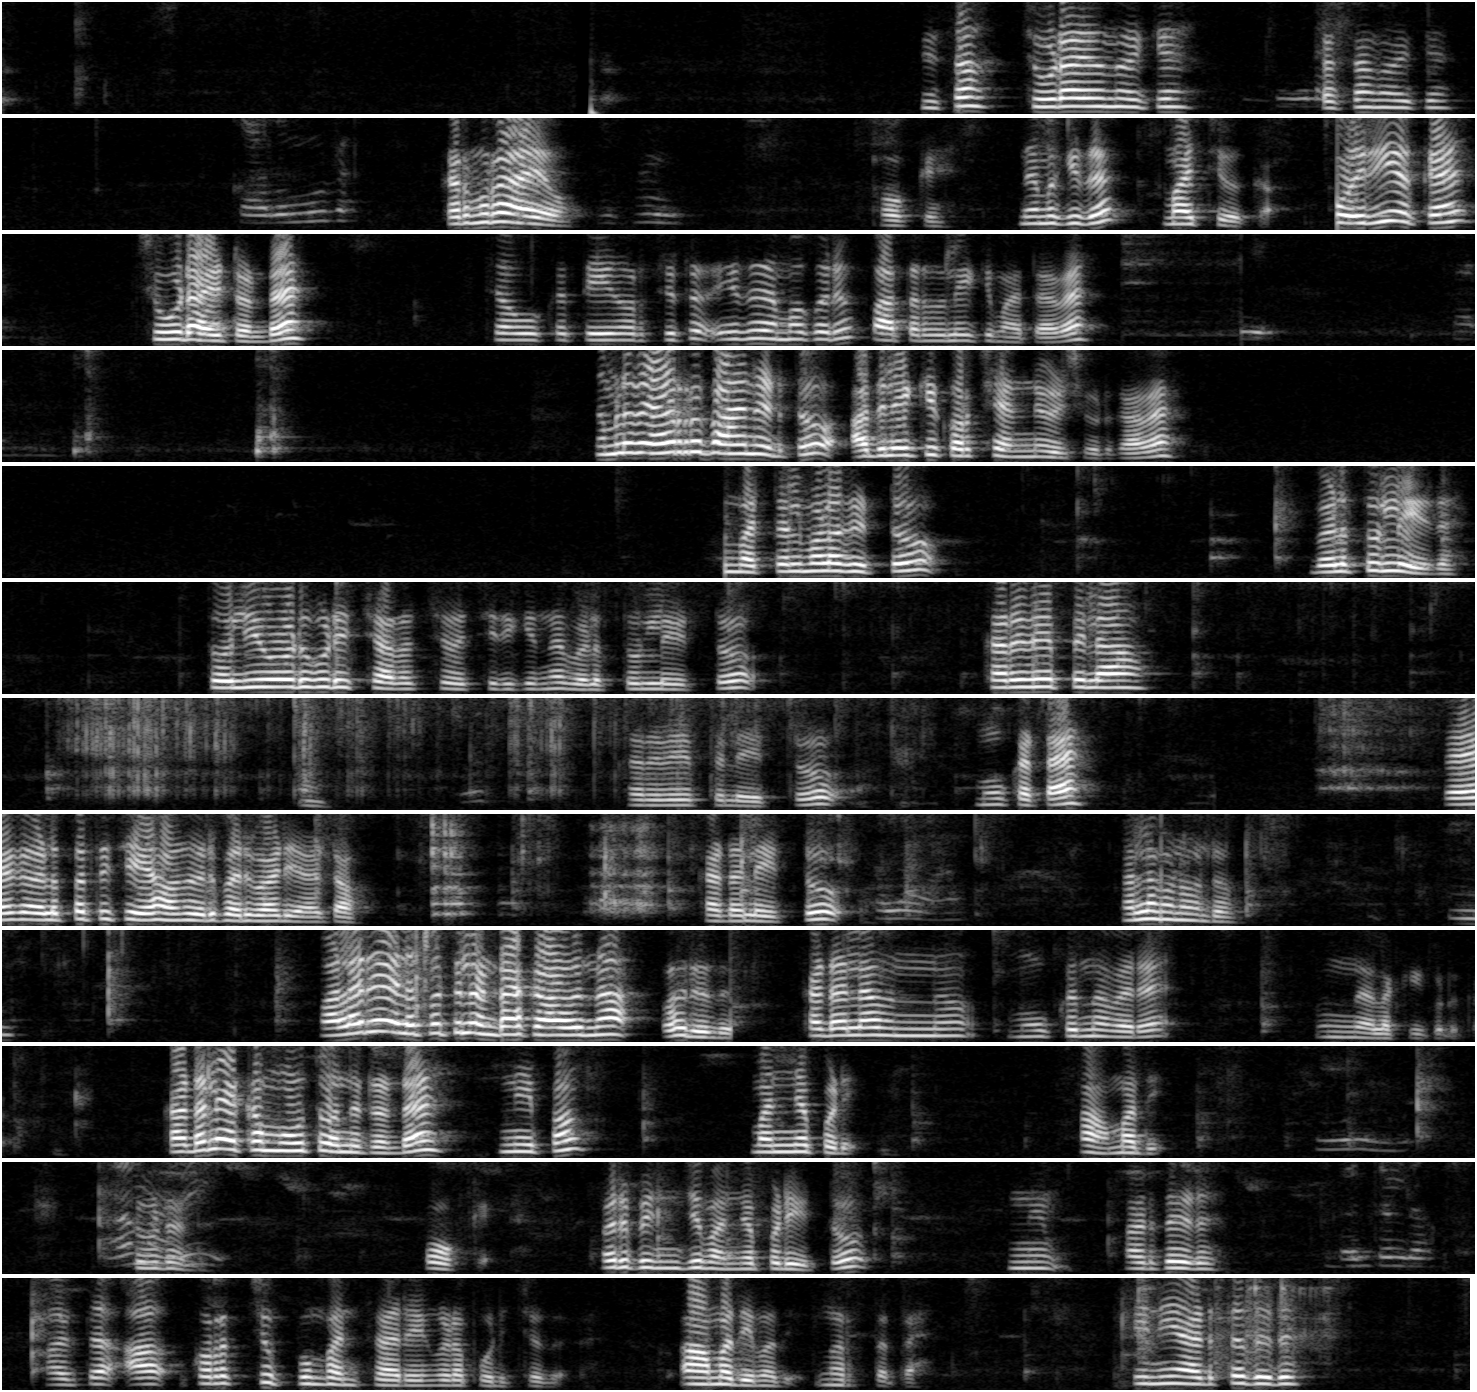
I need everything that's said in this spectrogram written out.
ഇസ ചൂടായോന്ന് നോക്കിയേ രസാന്ന് നോക്കിയേ. കറുമുറ. ആയോ? ഓക്കെ. നമുക്കിത് മാറ്റി വെക്കാം. പൊരിയൊക്കെ ചൂടായിട്ടുണ്ട്. ചവൊക്കെ തീ കുറച്ചിട്ട് ഇത് നമുക്കൊരു പാത്രത്തിലേക്ക് മാറ്റാവേ. നമ്മൾ വേറൊരു പാൻ എടുത്തു. അതിലേക്ക് കുറച്ച് എണ്ണ ഒഴിച്ചു കൊടുക്കാവേ. വറ്റൽമുളക് ഇട്ടു. വെളുത്തുള്ളി ഇട്. തൊലിയോടുകൂടി ചതച്ച് വെച്ചിരിക്കുന്ന വെളുത്തുള്ളി ഇട്ടു. കറിവേപ്പില. കറിവേപ്പില ഇട്ടു. മൂക്കട്ടെ. വേഗം എളുപ്പത്തിൽ ചെയ്യാവുന്ന ഒരു പരിപാടിയാ കേട്ടോ കടല ഇട്ടു നല്ല മണമുണ്ടോ? വളരെ എളുപ്പത്തിൽ ഉണ്ടാക്കാവുന്ന ഒരിത്. കടല ഒന്ന് മൂക്കുന്ന വരെ ഒന്ന് ഇളക്കി കൊടുക്കുക കടലയൊക്കെ മൂത്ത് വന്നിട്ടുണ്ട്. ഇനിയിപ്പം മഞ്ഞപ്പൊടി. ആ മതി. ചൂടുണ്ട്. ഓക്കെ. ഒരു പിഞ്ച് മഞ്ഞപ്പൊടി ഇട്ടു. ഇനി അടുത്ത ഇട്. അടുത്ത ആ കുറച്ച് ഉപ്പും പഞ്ചസാരയും കൂടെ പൊടിച്ചത്. ആ മതി മതി. നിർത്തട്ടെ. ഇനി അടുത്തത് ഇട്.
